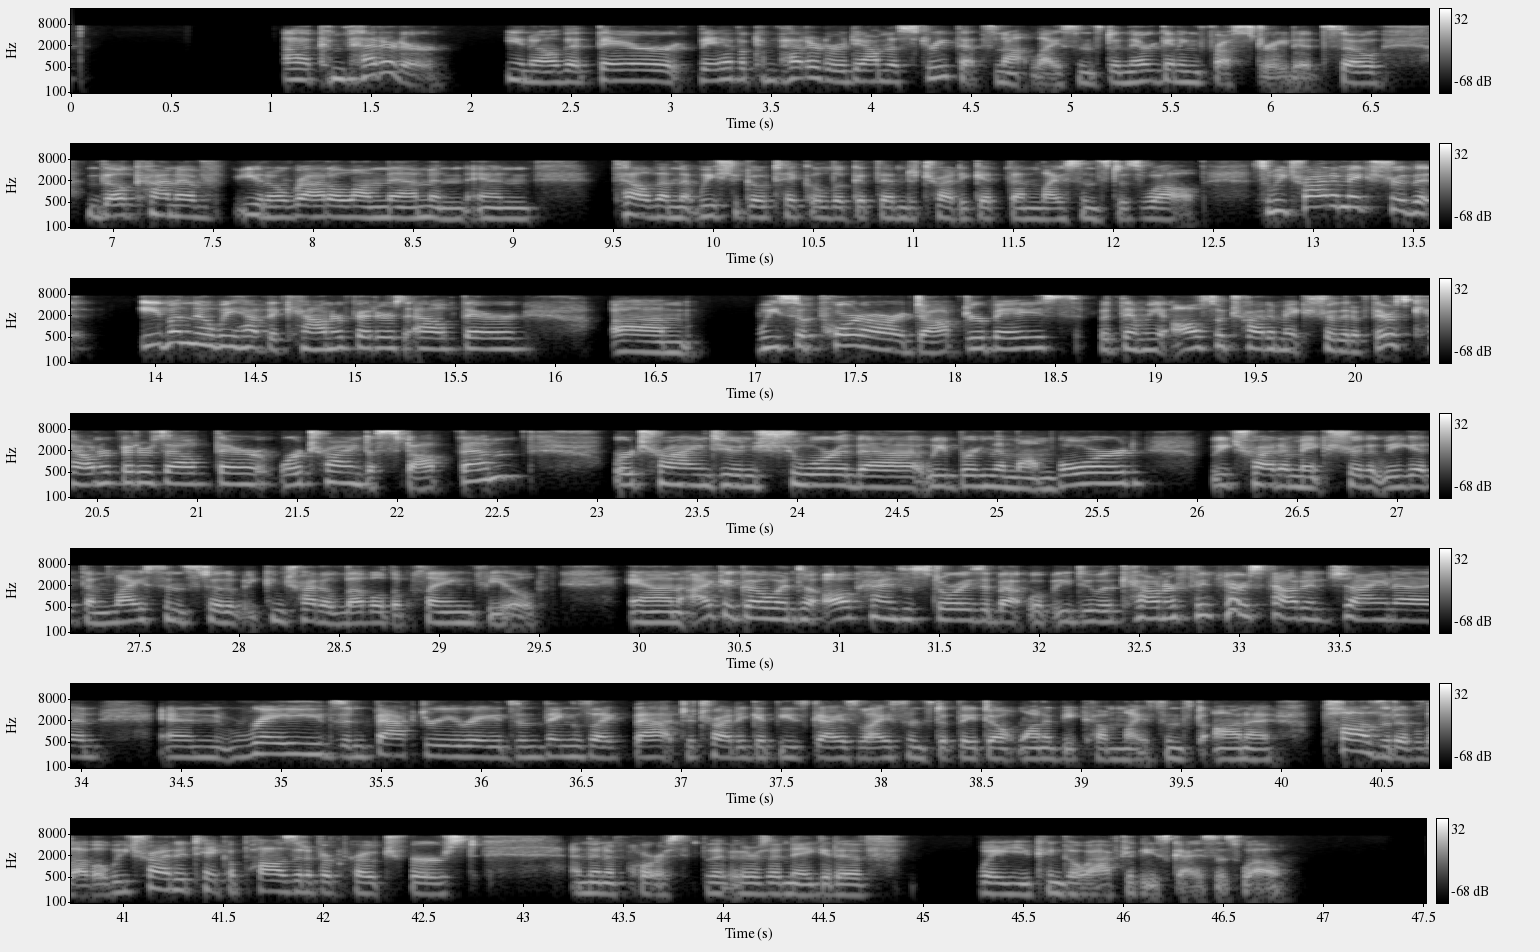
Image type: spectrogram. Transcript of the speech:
uh, competitor you know that they're they have a competitor down the street that's not licensed and they're getting frustrated. So they'll kind of you know rattle on them and and tell them that we should go take a look at them to try to get them licensed as well. So we try to make sure that even though we have the counterfeiters out there um, we support our adopter base, but then we also try to make sure that if there's counterfeiters out there, we're trying to stop them. We're trying to ensure that we bring them on board. We try to make sure that we get them licensed so that we can try to level the playing field. And I could go into all kinds of stories about what we do with counterfeiters out in China and, and raids and factory raids and things like that to try to get these guys licensed if they don't want to become licensed on a positive level. We try to take a positive approach first. And then, of course, there's a negative way you can go after these guys as well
